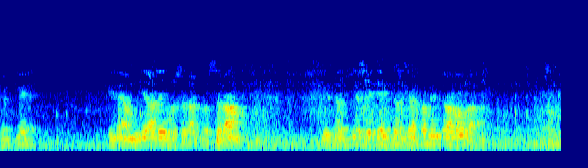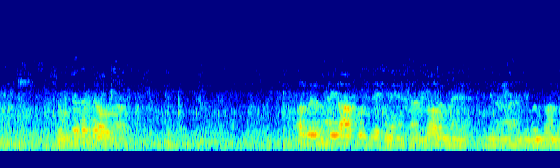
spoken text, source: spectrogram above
جبکہ انہیں انبیاء علیہ وسلط وسلام کے درجے سے ایک درجہ کم ان کا ہوگا چھوٹا درجہ ہوگا۔ اور میرے بھائی، آپ کچھ دیکھیں، ہر دور میں جن اللہ کے بندوں نے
